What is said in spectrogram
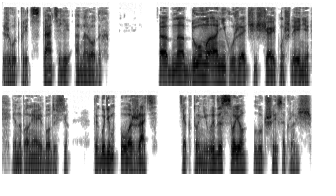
живут предстатели о народах. Одна дума о них уже очищает мышление и наполняет бодростью. Так будем уважать тех, кто не выдаст свое лучшее сокровище.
